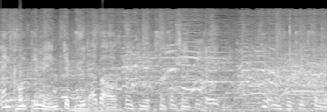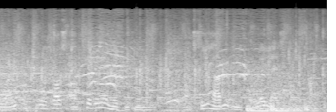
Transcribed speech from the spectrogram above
Ein Kompliment gebührt aber auch den Knirpsen von Senkenfelden, die unglücklich verloren und durchaus auch gewinnen hätten können. Auch sie haben eine tolle Leistung gemacht.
